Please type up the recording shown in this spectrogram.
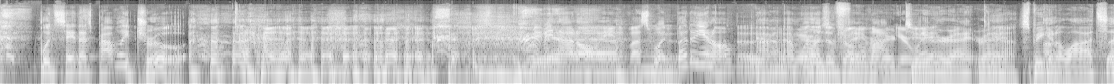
would say that's probably true. Maybe not all eight of us would, but you know, I'm, I'm willing There's to a throw the favorite lot your two, way. right? Right. Yeah. Speaking of lots, Oh,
